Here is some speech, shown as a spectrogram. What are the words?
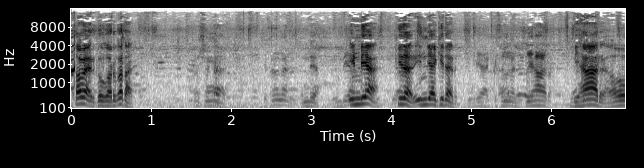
तपाईँहरूको घर कता इंडिया किधर इंडिया किधर बिहार। बिहार हो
